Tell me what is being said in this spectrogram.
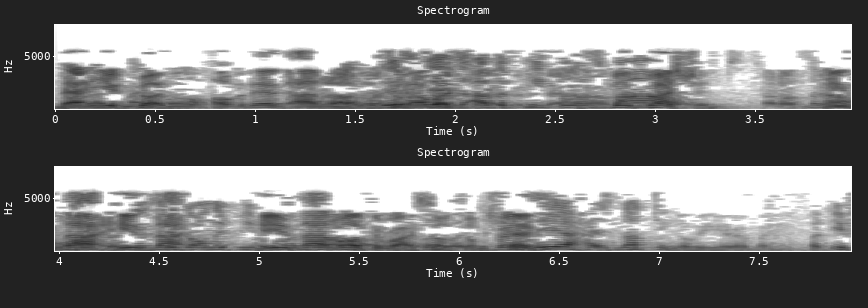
that you could over there. I don't know. This is other people as well. Good question. He's not. He's not. He's not authorized. So the shliach has nothing over here about him. But if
